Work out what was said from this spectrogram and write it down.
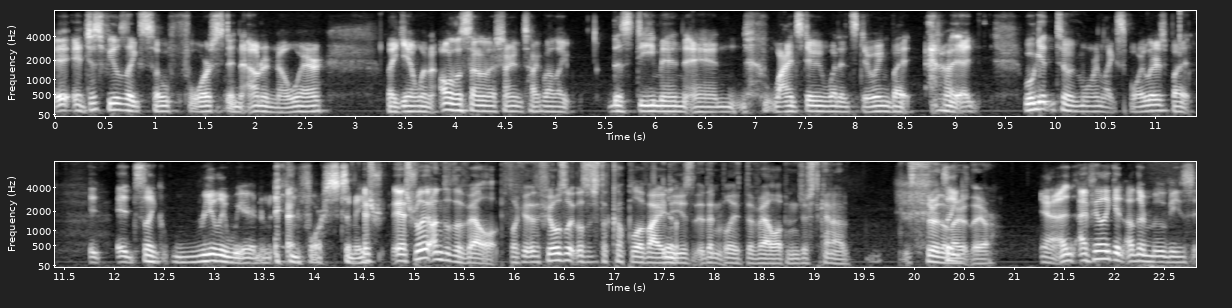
it, it just feels like so forced and out of nowhere. Like you know, when all of a sudden they're starting to talk about like this demon and why it's doing what it's doing, but I don't know. It, we'll get to it more in like spoilers, but it, it's like really weird and, and forced to me. It's it's really underdeveloped. Like it feels like there's just a couple of ideas that they didn't really develop, and just kind of threw them like- out there. Yeah, and I feel like in other movies,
